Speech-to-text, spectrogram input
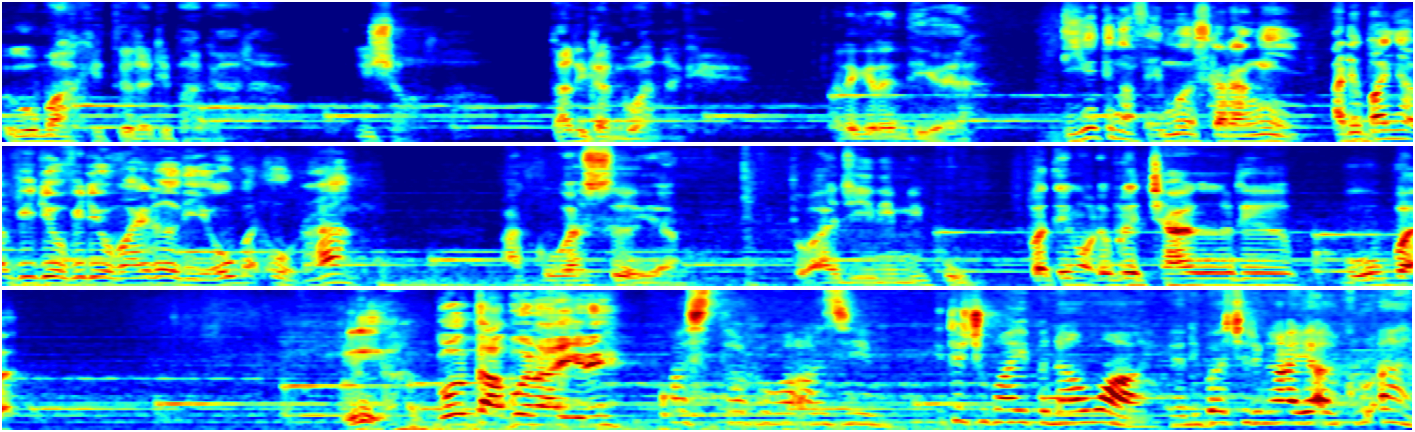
rumah kita dah dipagar dah. InsyaAllah. Tak ada gangguan lagi. Ada garanti ke ya? Dia tengah famous sekarang ni. Ada banyak video-video viral dia ubat orang. Aku rasa yang Tok Haji ni menipu. Sebab tengok daripada cara dia berubat. Pelik lah. Kau tak apa air ni? Astaghfirullahalazim. Itu cuma air penawar yang dibaca dengan ayat Al-Quran.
